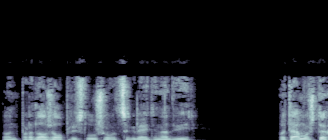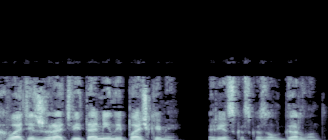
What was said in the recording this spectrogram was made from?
Он продолжал прислушиваться, глядя на дверь. «Потому что хватит жрать витамины пачками», — резко сказал Гарланд.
